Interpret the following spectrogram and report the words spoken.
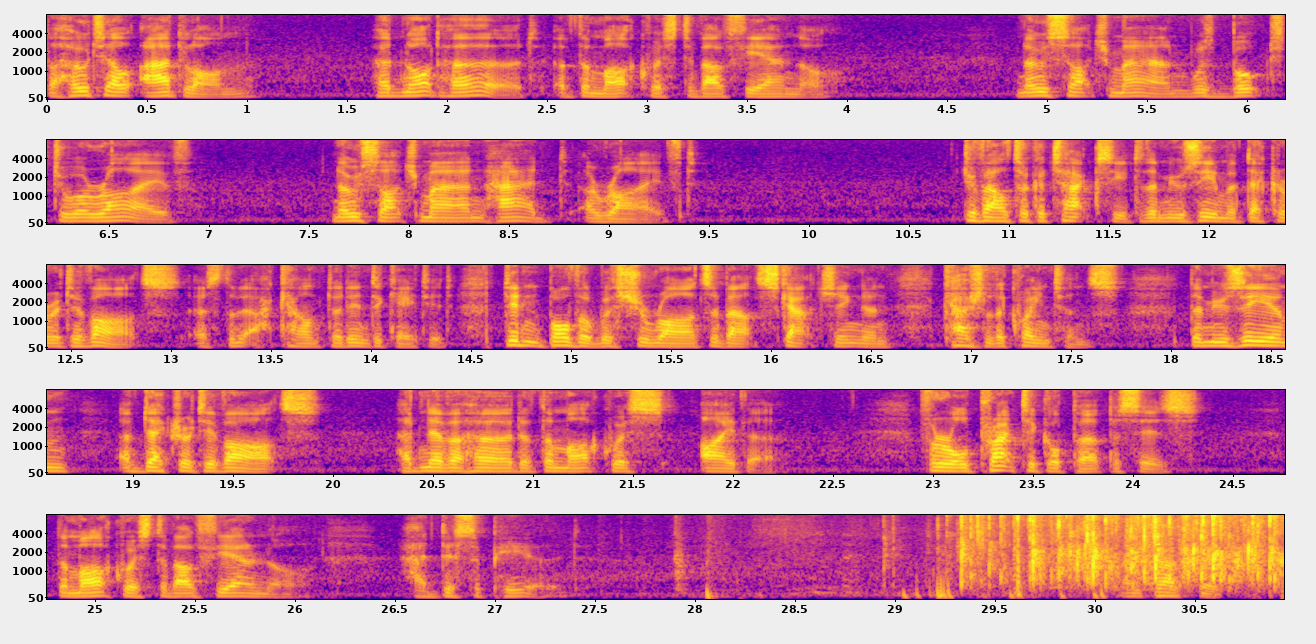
The Hotel Adlon had not heard of the Marquis de Valfierno. No such man was booked to arrive. No such man had arrived. Duval took a taxi to the Museum of Decorative Arts, as the account had indicated, didn't bother with charades about sketching and casual acquaintance. The Museum of Decorative Arts had never heard of the Marquis either. For all practical purposes, the Marquis de Valfierno had disappeared. Fantastic.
